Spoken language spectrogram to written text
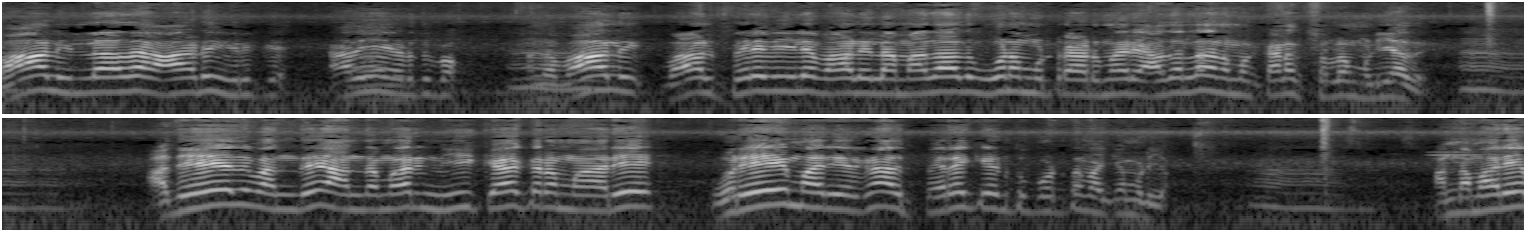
வால் இல்லாத ஆடும் இருக்கு. அதையும் எடுத்துக்கோ. அந்த வால் வால் பிறவியில வால் இல்லாம அதாவது ஊனமுற்ற ஆடு மாதிரி அதெல்லாம் நம்ம கணக்கு சொல்ல முடியாது. அதே இது வந்து அந்த மாதிரி நீ கேட்குற மாதிரி ஒரே மாதிரி இருக்குன்னா அது பிறக்கி எடுத்து போட்டு தான் வைக்க முடியும். அந்த மாதிரியே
